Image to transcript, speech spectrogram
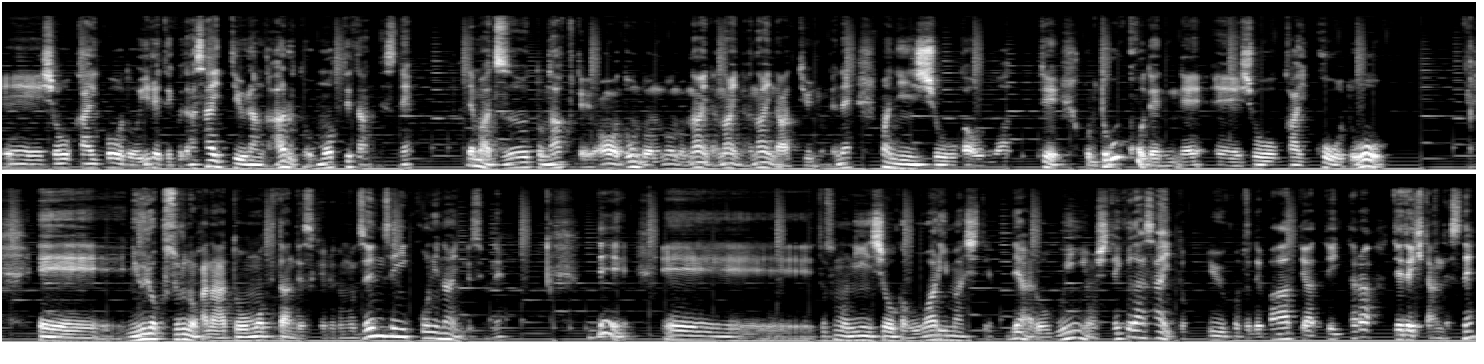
えー、紹介コードを入れてくださいっていう欄があると思ってたんですね。で、まあずっとなくて、ああ、どんどんどんどんないな、ないな、ないなっていうのでね、まあ認証が終わって、これどこでね、えー、紹介コードをえー、入力するのかなと思ってたんですけれども、全然一向にないんですよね。で、えー、と、その認証が終わりまして、ではログインをしてくださいということで、バーってやっていったら出てきたんですね。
